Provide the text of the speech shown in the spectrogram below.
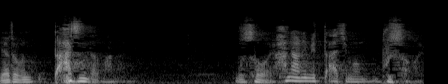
여러분 따진다고 하나님. 무서워요. 하나님이 따지면 무서워요.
